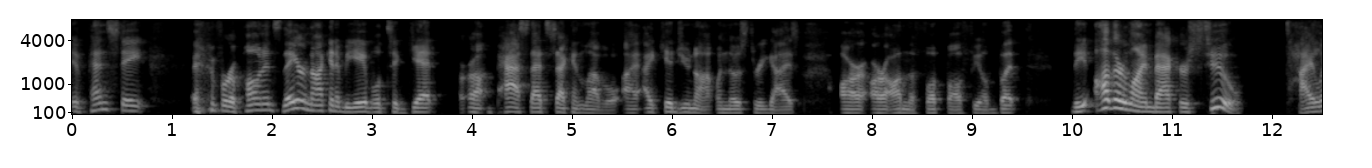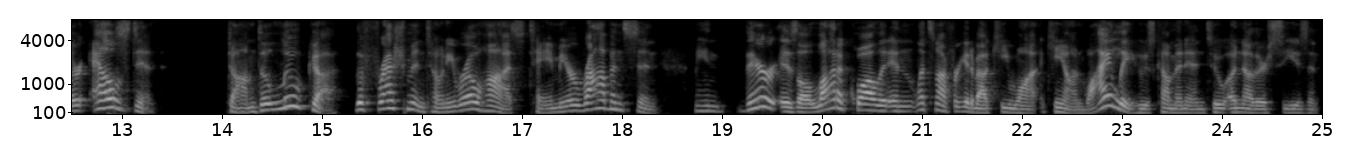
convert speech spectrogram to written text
if Penn State for opponents, they are not going to be able to get uh, past that second level. I, I kid you not when those three guys are are on the football field. But the other linebackers too, Tyler Elsdon, Dom DeLuca, the freshman Tony Rojas, Ta'Mere Robinson. I mean, there is a lot of quality, and let's not forget about Keon Wiley, who's coming into another season.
